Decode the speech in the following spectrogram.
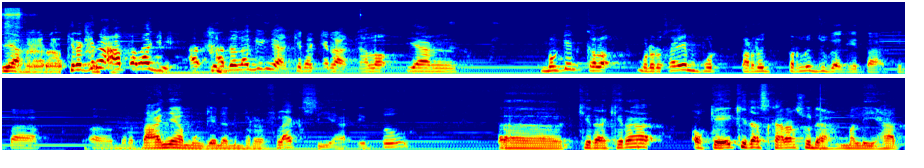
ya, kira-kira apa lagi? Ada lagi nggak kira-kira kalau yang mungkin kalau menurut saya perlu perlu juga kita kita uh, bertanya mungkin dan berefleksi ya itu uh, kira-kira oke okay, kita sekarang sudah melihat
